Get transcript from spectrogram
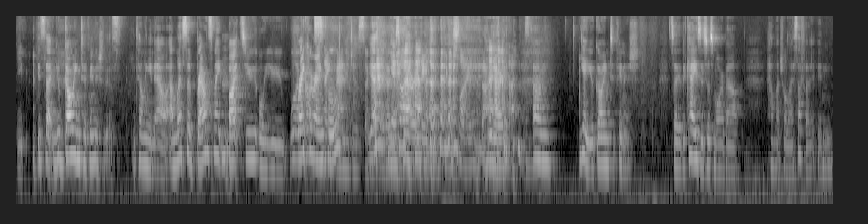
you, it's that you're going to finish this. I'm telling you now, unless a brown snake bites you or you Well, break I've got your ankle. snake bandages, so Yeah. hopefully they'll just carry me to the finish line. that happens. um, yeah, you're going to finish. So the case is just more about how much will I suffer in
